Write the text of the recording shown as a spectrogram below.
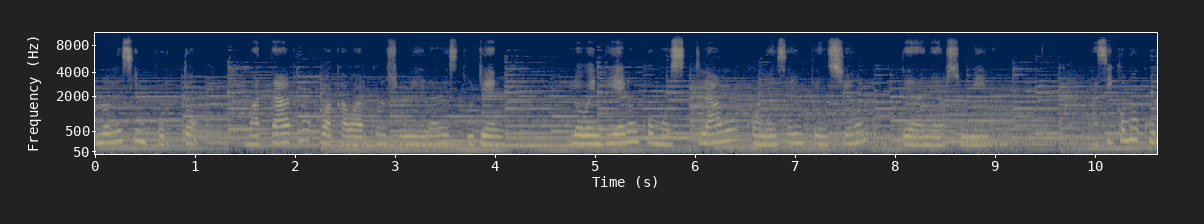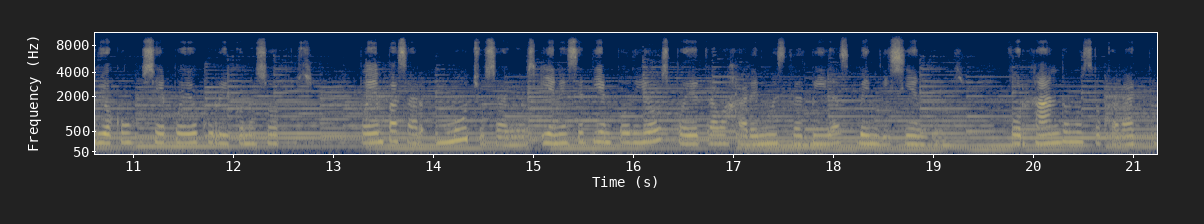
no les importó matarlo o acabar con su vida destruyendo. Lo vendieron como esclavo con esa intención de dañar su vida. Así como ocurrió con José, puede ocurrir con nosotros. Pueden pasar muchos años y en ese tiempo Dios puede trabajar en nuestras vidas bendiciéndonos, forjando nuestro carácter,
